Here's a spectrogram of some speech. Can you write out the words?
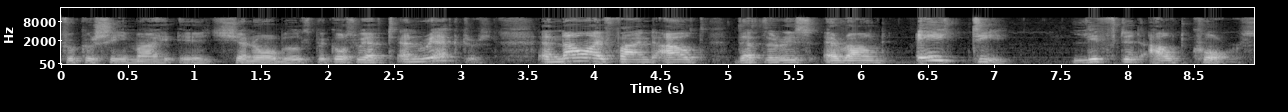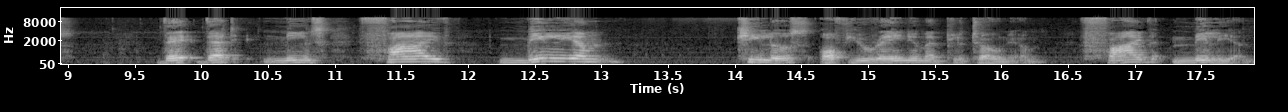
Fukushima uh, Chernobyls because we have 10 reactors. And now I find out that there is around 80 lifted out cores. That means 5 million kilos of uranium and plutonium. 5 million.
